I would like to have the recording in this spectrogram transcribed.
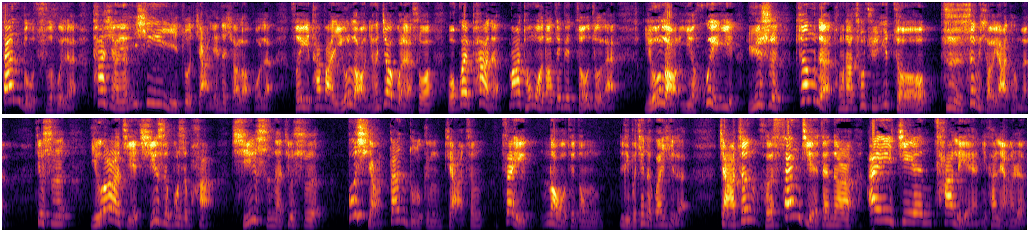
单独私会了，他想要一心一意做贾琏的小老婆了，所以他把尤老娘叫过来说：“我怪怕的，妈同我到这边走走来。”尤老也会意，于是真的同他出去一走，只剩小丫头们。就是尤二姐其实不是怕，其实呢就是不想单独跟贾珍再闹这种理不清的关系了。贾珍和三姐在那儿挨肩擦脸，你看两个人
